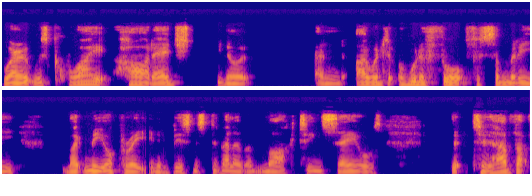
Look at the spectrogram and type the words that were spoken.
where it was quite hard edged, you know, and I would I would have thought for somebody like me operating in business development, marketing, sales, that to have that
